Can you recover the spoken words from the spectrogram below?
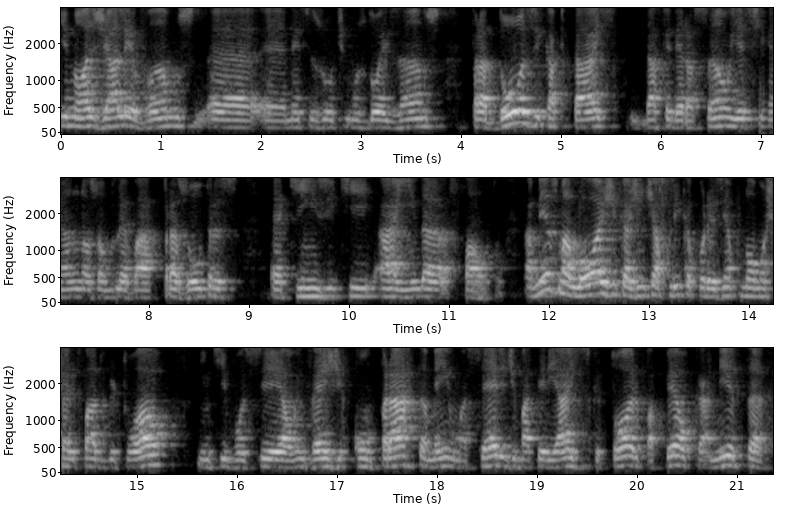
e nós já levamos, é, é, nesses últimos dois anos, para 12 capitais da federação, e esse ano nós vamos levar para as outras é, 15 que ainda faltam. A mesma lógica a gente aplica, por exemplo, no almoxarifado virtual, em que você, ao invés de comprar também uma série de materiais de escritório, papel, caneta,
